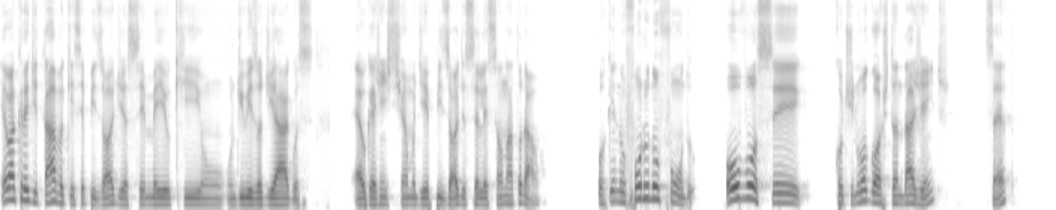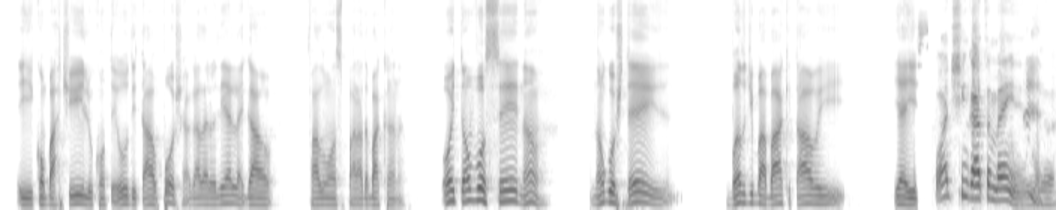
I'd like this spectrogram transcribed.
eu acreditava que esse episódio ia ser meio que um, um divisor de águas. É o que a gente chama de episódio seleção natural. Porque no fundo, no fundo, ou você continua gostando da gente, certo? E compartilha o conteúdo e tal. Poxa, a galera ali é legal, fala umas paradas bacanas. Ou então você, não, não gostei, bando de babaca e tal, e, e é isso. Pode xingar também. É,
